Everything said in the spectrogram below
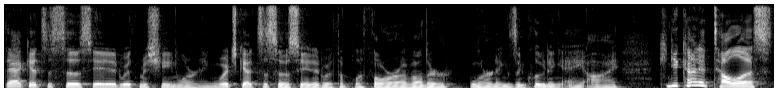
that gets associated with machine learning, which gets associated with a plethora of other learnings, including AI. Can you kind of tell us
